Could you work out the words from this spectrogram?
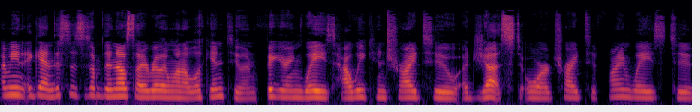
I mean, again, this is something else I really want to look into and figuring ways how we can try to adjust or try to find ways to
